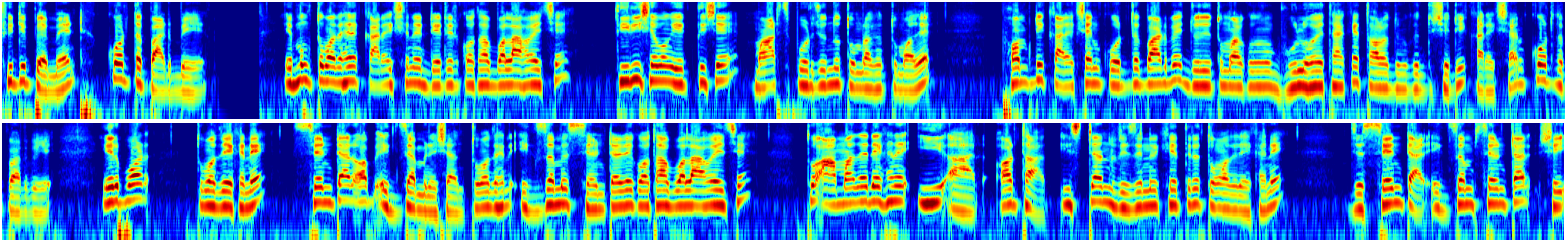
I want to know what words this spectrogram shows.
ফিটি পেমেন্ট করতে পারবে। এবং তোমাদের এখানে কারেকশানের ডেটের কথা বলা হয়েছে। তিরিশ এবং একত্রিশে মার্চ পর্যন্ত তোমরা কিন্তু তোমাদের ফর্মটি কারেকশান করতে পারবে। যদি তোমার কোনো ভুল হয়ে থাকে, তাহলে তুমি কিন্তু সেটি কারেকশান করতে পারবে। এরপর তোমাদের এখানে সেন্টার অফ এক্সামিনেশান তোমাদের এখানে এক্সামের সেন্টারের কথা বলা হয়েছে। তো আমাদের এখানে ইআর অর্থাৎ ইস্টার্ন রিজনের ক্ষেত্রে তোমাদের এখানে যে সেন্টার এক্সাম সেন্টার সেই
